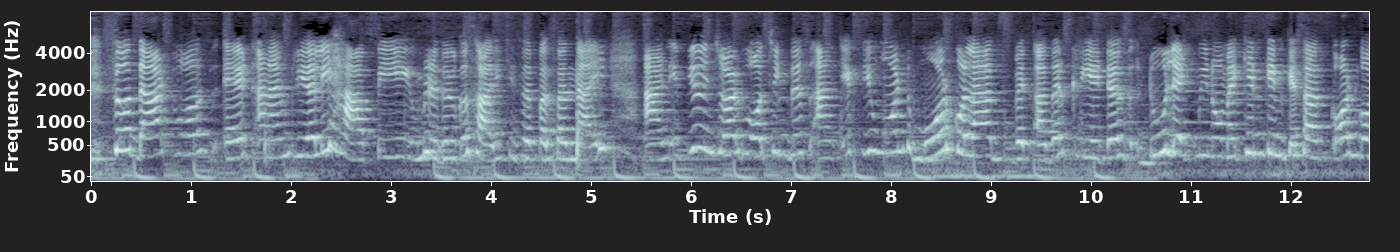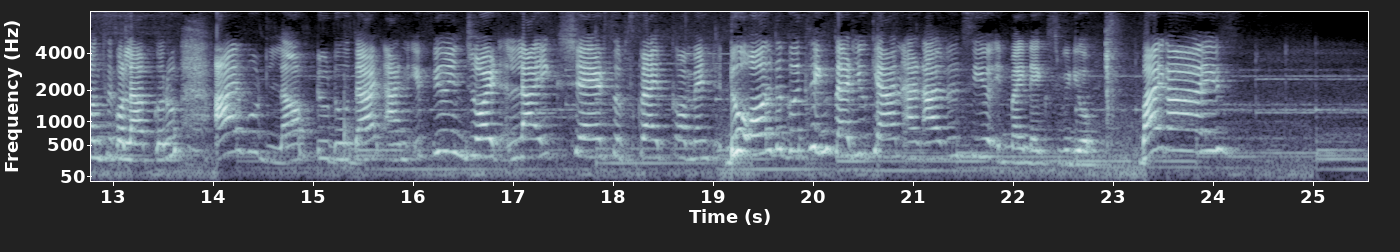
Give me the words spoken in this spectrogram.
So that was it and I am really happy Mridul को सारी चीज़ें पसंद आई. And if you enjoy watching this and if you want more collabs with other creators do let me know मैं किन किन के साथ कौन कौन से कोलैब करूँ. I would love to do that and if you enjoyed like share subscribe comment do all the good things that you can and I will see you in my next video bye bye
